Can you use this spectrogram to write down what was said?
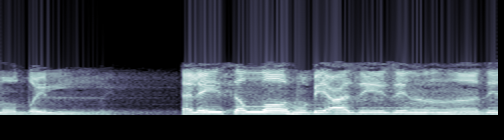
مضل أليس الله بعزيز ذي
